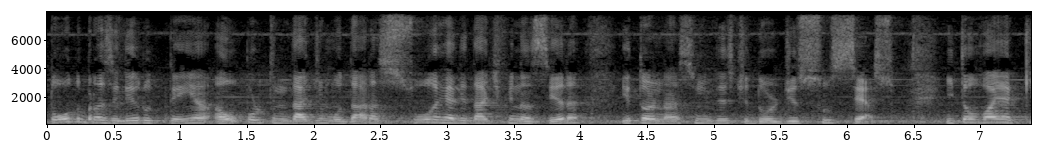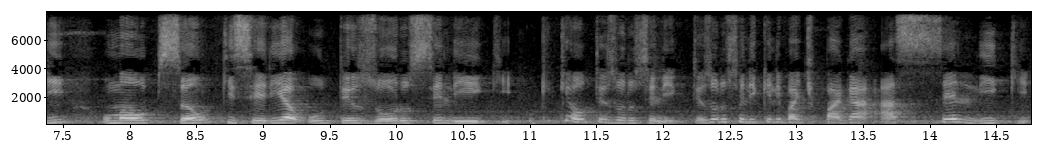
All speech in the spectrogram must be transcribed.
todo brasileiro tenha a oportunidade de mudar a sua realidade financeira e tornar-se um investidor de sucesso. Então vai aqui uma opção que seria o Tesouro Selic. O que é o Tesouro Selic? O Tesouro Selic ele vai te pagar a Selic.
